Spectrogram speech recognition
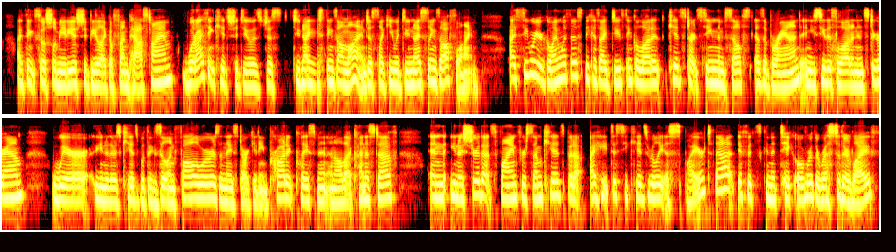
I think social media should be like a fun pastime. What I think kids should do is just do nice things online, just like you would do nice things offline. I see where you're going with this because I do think a lot of kids start seeing themselves as a brand. And you see this a lot on Instagram where, you know, there's kids with a zillion followers and they start getting product placement and all that kind of stuff. And, you know, sure, that's fine for some kids, but I hate to see kids really aspire to that if it's going to take over the rest of their life.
